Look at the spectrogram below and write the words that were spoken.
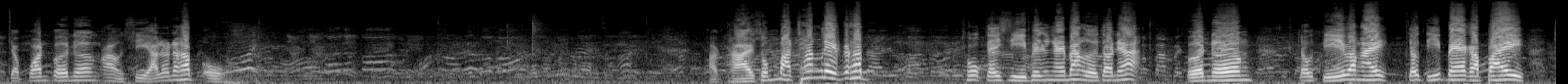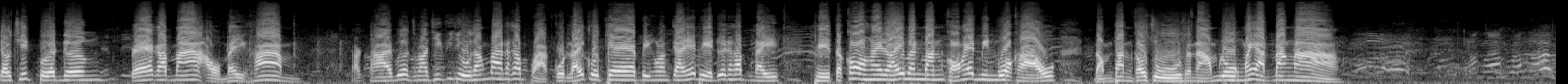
ครับเจะปอนเปิดหนึ่งอ้าวเสียแล้วนะครับ โอ้ทักทายสมบัติช่างเหล็กนะครับ โชคใจสี่เป็นยังไงบ้างเอ่ยตอนเนี้ย เปิดหนึ่งเจ้าตีว่าไง เจ้าตีแปรกลับไป เจ้าชิดเปิดหนึ่งแปรกลับมา เอาไม่ข้ามทักทายเพื่อนสมาชิกที่อยู่ทั้งบ้านนะครับฝากกดไลค์กดแชร์เป็นกำลังใจให้เพจด้วยนะครับ ในเพจตะก้อไฮไลท์มันๆของแอดมินบัวขาวนำท่านเข้าสู่สนามโรงไม้อัดบางนา สองลังสองลัง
